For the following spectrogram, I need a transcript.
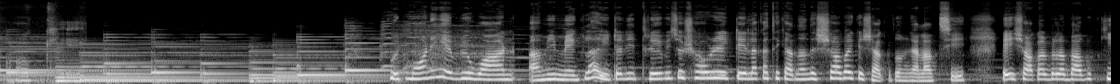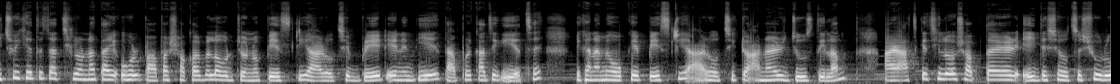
Okay. Good morning everyone আমি মেঘলা ইটালির ট্রেভিজো শহরের একটি এলাকা থেকে আপনাদের সবাইকে স্বাগতম জানাচ্ছি। এই সকালবেলা বাবু কিছুই খেতে চাচ্ছিল না, তাই ওর পাপা সকালবেলা ওর জন্য পেস্ট্রি আর হচ্ছে ব্রেড এনে দিয়ে তারপর কাজে গিয়েছে। এখানে আমি ওকে পেস্ট্রি আর হচ্ছে একটু আনারের জুস দিলাম। আর আজকে ছিল সপ্তাহের এই দেশে হচ্ছে শুরু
